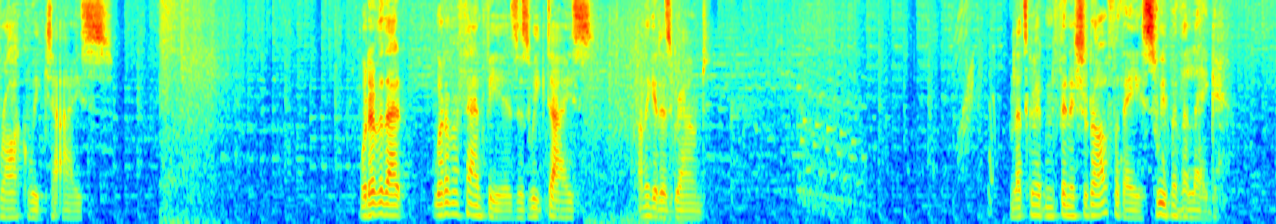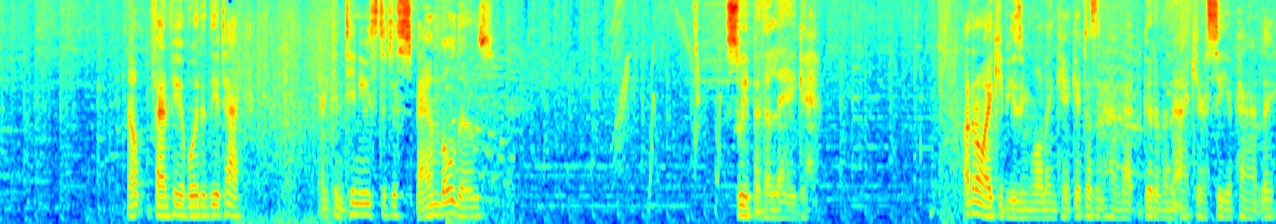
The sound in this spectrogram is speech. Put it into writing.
rock weak to ice? Whatever that, whatever Phanpy is, is weak to ice. I think it is ground. Let's go ahead and finish it off with a sweep of the leg. Nope, Phanpy avoided the attack and continues to just spam bulldoze. Sweep of the leg. I don't know why I keep using rolling kick, it doesn't have that good of an accuracy apparently.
